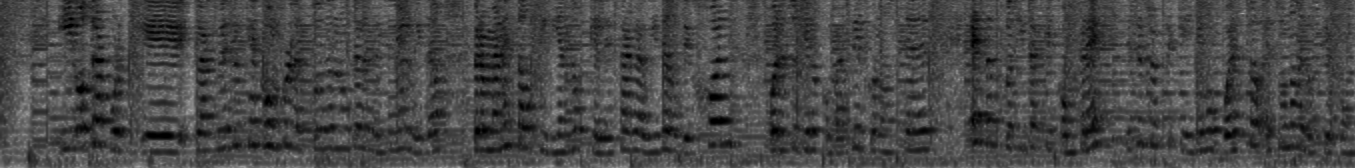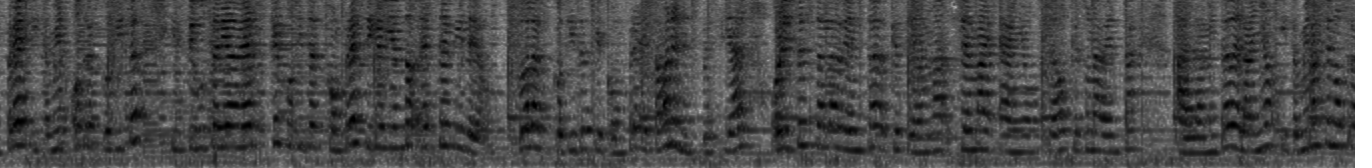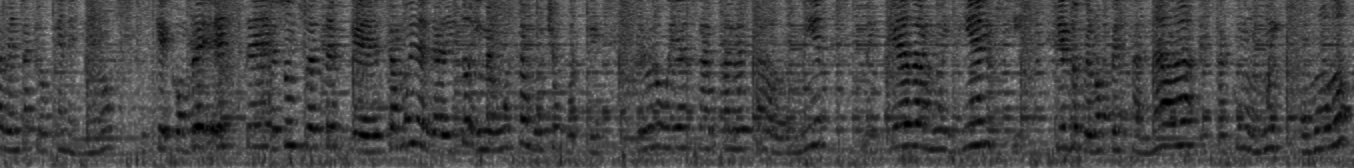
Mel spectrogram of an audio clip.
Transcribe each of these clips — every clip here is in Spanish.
y otra porque las veces que compro las cosas nunca les enseño el video pero me han estado pidiendo que les haga videos de hauls. Por eso quiero compartir con ustedes estas cositas que compré. Ese suerte que llevo puesto es uno de los que compré y también otras cositas. Y si te gustaría ver qué cositas compré sigue viendo este video. Todas las cositas que compré estaban en especial. Ahorita está la venta que se llama Semi Annual Sale que es una venta a la mitad del año y también hacen otra venta creo que en enero. Es que compré este es un suéter que está muy delgadito y me gusta mucho porque creo lo voy a usar tal vez para dormir. Me queda muy bien y siento que no pesa nada está como muy cómodo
